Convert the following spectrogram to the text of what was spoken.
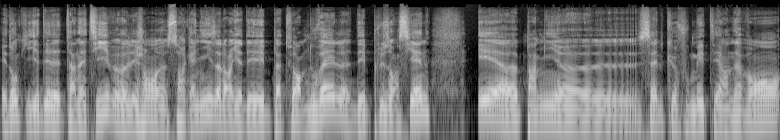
et donc il y a des alternatives, les gens s'organisent. Alors il y a des plateformes nouvelles, des plus anciennes, et parmi celles que vous mettez en avant,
